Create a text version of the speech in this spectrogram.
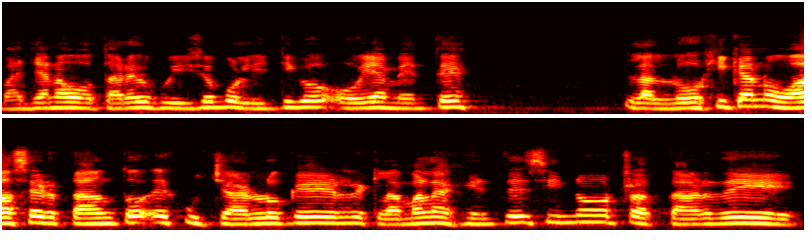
vayan a votar el juicio político, obviamente la lógica no va a ser tanto escuchar lo que reclama la gente, sino tratar de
